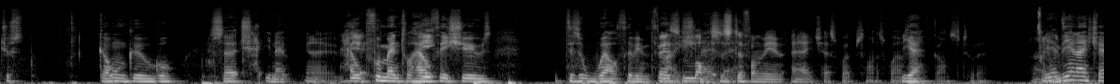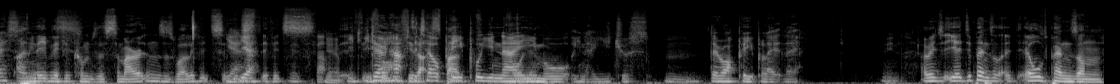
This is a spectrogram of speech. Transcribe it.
just go on Google, search. You know, You know, help yeah, for mental health it- issues. There's a wealth of information. There's lots of there. stuff on the NHS website as well. Yeah. in regards to it. Yeah, the NHS. I and mean, even if it comes with Samaritans as well, if it's if Yeah. it's, if it's it's that- Yeah. you, if you you don't have to tell people your for you. name or you know you just mm, there are people out there. I mean, I mean, yeah, it depends. On, it all depends on.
